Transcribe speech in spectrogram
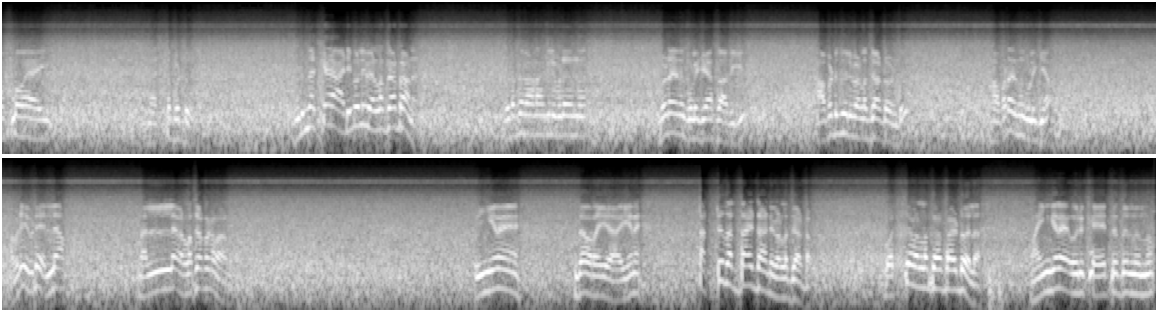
ഓഫ് ഫ്ലോ ആയി. നഷ്ടപ്പെട്ടു. ഇവിടുന്നൊക്കെ അടിപൊളി വെള്ളച്ചാട്ടമാണ്. ഇവിടുന്ന് വേണമെങ്കിൽ ഇവിടെ നിന്ന് ഇവിടെ നിന്ന് കുളിക്കാൻ സാധിക്കും. അവിടെ ഒരു വെള്ളച്ചാട്ടമുണ്ട്. അവിടെ നിന്ന് കുളിക്കാം. അവിടെ ഇവിടെ എല്ലാം നല്ല വെള്ളച്ചാട്ടങ്ങളാണ്. ഇങ്ങനെ എന്താ പറയുക ഇങ്ങനെ തട്ട് തട്ടായിട്ടാണ് വെള്ളച്ചാട്ടം. ഒറ്റ വെള്ളച്ചാട്ടമായിട്ടുമല്ല ഭയങ്കര ഒരു കയറ്റത്തിൽ നിന്നും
